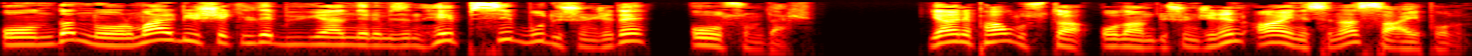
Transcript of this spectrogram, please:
onda normal bir şekilde büyüyenlerimizin hepsi bu düşüncede olsun der. Yani Paulus'ta olan düşüncenin aynısına sahip olun.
